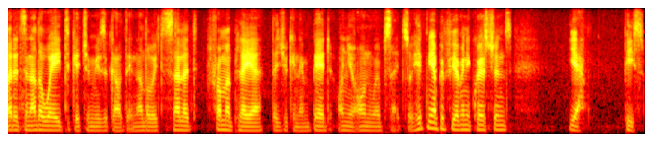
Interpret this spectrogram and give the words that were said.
but it's another way to get your music out there, another way to sell it from a player that you can embed on your own website. So hit me up if you have any questions. Yeah, peace.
